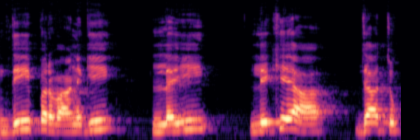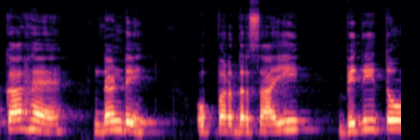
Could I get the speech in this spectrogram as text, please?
ਦੀ ਪ੍ਰਵਾਨਗੀ ਲਈ ਲਿਖਿਆ ਜਾ ਚੁੱਕਾ ਹੈ। ਡੰਡੇ ਉੱਪਰ ਦਰਸਾਈ ਵਿਧੀ ਤੋਂ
